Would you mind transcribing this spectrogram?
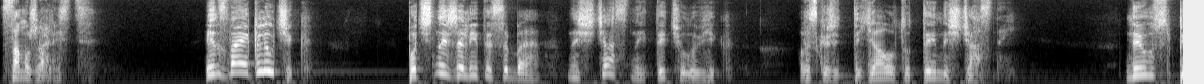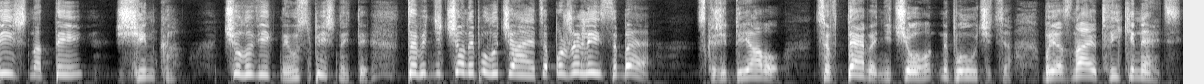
Саможалість. Він знає ключик. Почни жаліти себе. Нещасний ти чоловік. А ви скажіть, диявол, то ти нещасний. Неуспішна ти жінка. Чоловік неуспішний ти. Тебе нічого не виходить, пожалій себе. Скажіть, диявол, це в тебе нічого не вийде, бо я знаю твій кінець.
